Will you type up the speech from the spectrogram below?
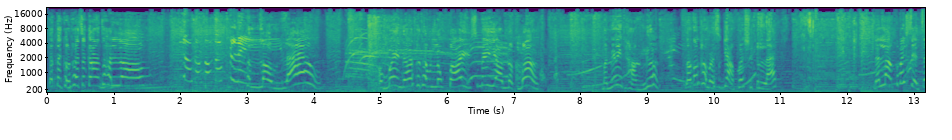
แต่ตึกของเธอจะกำลังจะถล่มถล่มแล้วเอาไม่นะเธอทำมันลงไปฉันไม่ยามหนักมาก มันไม่มีทางเลือก เราต้องทำอะไรสักอย่างเพื่อช็อกโกแลตและเราก็ไม่เสียใจ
